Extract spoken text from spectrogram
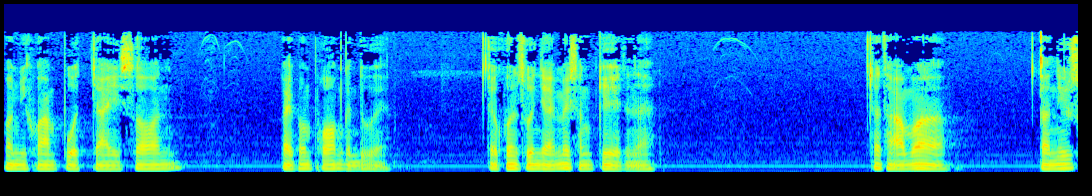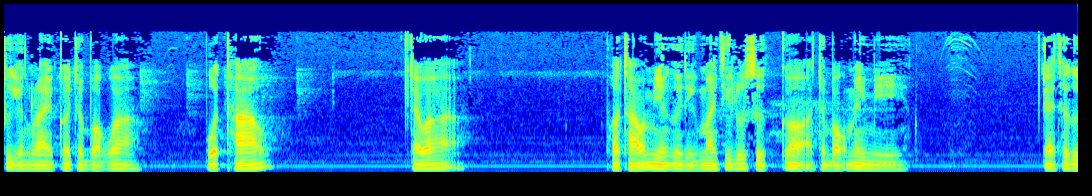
มันมีความปวดใจซ้อนไปพร้อม ๆ กันด้วย แต่คนส่วนใหญ่ไม่สังเกตนะ ถ้าถามว่า ตอนนี้รู้สึกอย่างไรก็จะบอกว่า ปวดเท้า แต่ว่า พออถามว่ามีอย่างอื่นอีกไหมที่รู้สึกก็อาจจะบอกไม่มี แต่ถ้าดู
